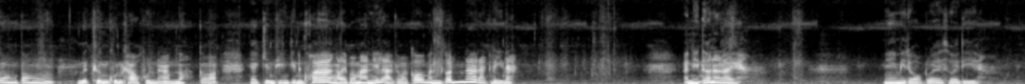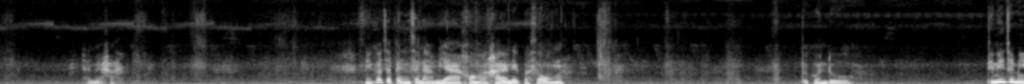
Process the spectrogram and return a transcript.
ต้องต้องนึกถึงคุณข้าวคุณน้ำเนาะก็อย่ากินทิ้งกินขว้างอะไรประมาณนี้แหละแต่ว่าก็มันก็น่ารักดีนะ อันนี้ต้นอะไร นี่มีดอกด้วยสวยดี เห็นไหมคะนี่ก็จะเป็นสนามหญ้าของอาคารอเนกประสงค์ ทุกคนดู ที่นี่จะมี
